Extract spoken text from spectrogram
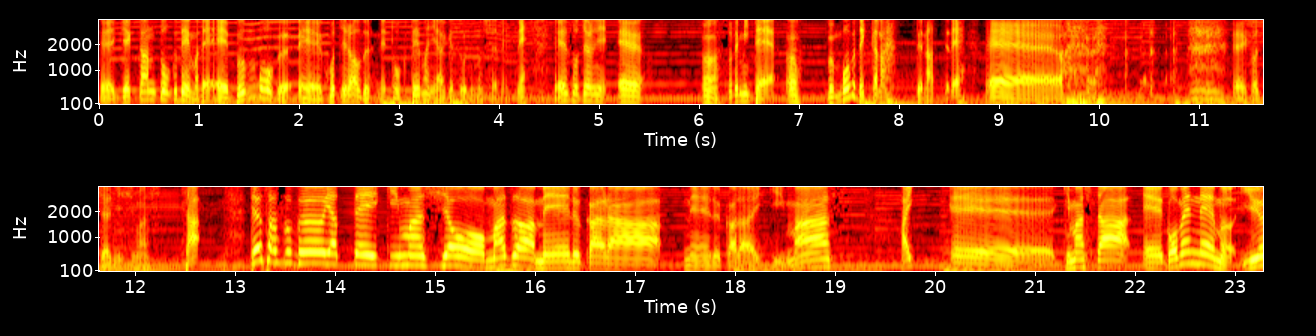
えー月間トークテーマで、えー文房具、えーこちらをですね、トークテーマに挙げておりましたですね。えーそちらに、えーうん、それ見て、うん、文房具でいっかなってなってね、えー えーこちらにしました。では早速やっていきましょう。まずはメールから、メールからいきます。えー、来ました。えー、ごめんネーム、許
